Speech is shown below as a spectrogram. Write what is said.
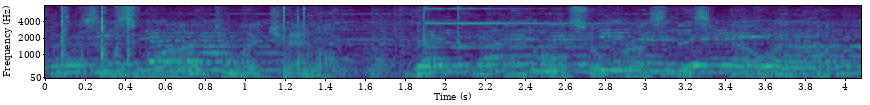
subscribe to my channel, and also press this bell icon.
